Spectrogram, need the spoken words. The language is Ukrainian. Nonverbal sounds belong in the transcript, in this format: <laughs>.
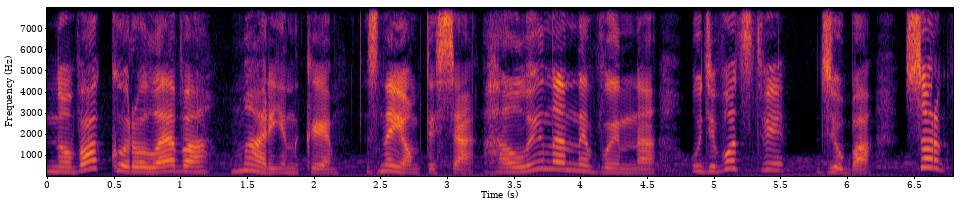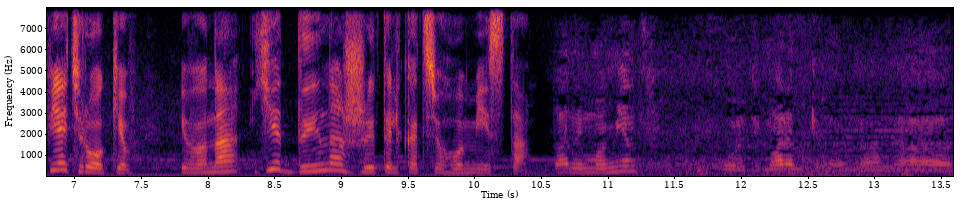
Нова королева Мар'їнки. Знайомтеся, Галина Невинна у дівоцтві Дзюба 45 років, і вона єдина жителька цього міста. В данный момент в городе Маринкино да, да,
